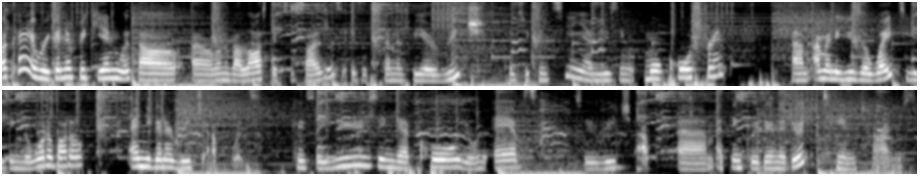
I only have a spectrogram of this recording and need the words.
Okay, we're going to begin with our uh, one of our last exercises. Is it's going to be a reach. As you can see, I'm using more core strength. Um, I'm going to use a weight using the water bottle, and you're going to reach upwards. Okay, so using that core, your abs, to reach up. Um, I think we're going to do it 10 times.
